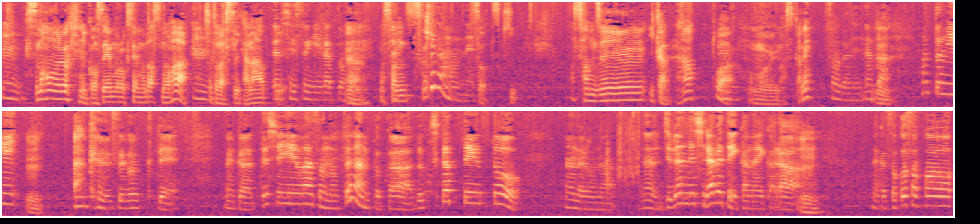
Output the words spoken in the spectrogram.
うん。スマホの料金に5000円も6000円も出すのはうん。ちょっと出しすぎかなっていう、出しすぎだとう。ん。思う、まあさん好きだもんね。そう月。3000円以下だなとは思いますかねそうだね。なんか、うん。本当にうん。あんくんすごくてなんか私はそのプランとかどっちかっていうとなんだろうな自分で調べていかないから、うん。なんかそこそこ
